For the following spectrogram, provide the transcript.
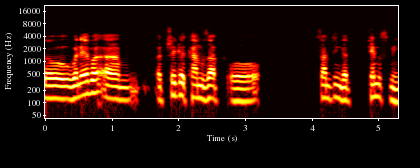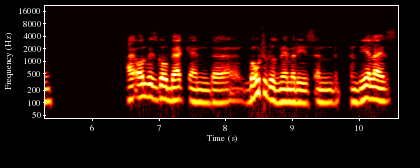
so whenever um, a trigger comes up or something that tempts me, I always go back and uh, go to those memories and and realize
